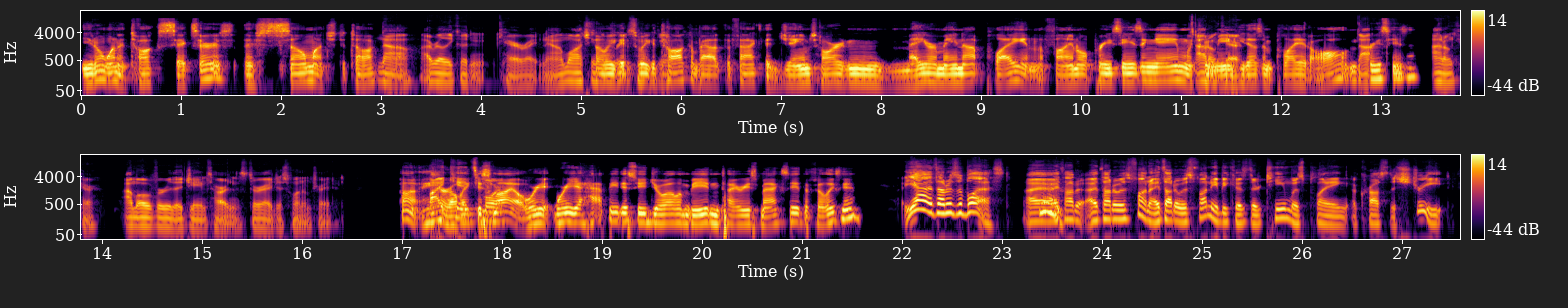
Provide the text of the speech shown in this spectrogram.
You don't want to talk Sixers? There's so much to talk. No, I really couldn't care right now. I'm watching. So we could so we could game. talk about the fact that James Harden may or may not play in the final preseason game, which would mean care. he doesn't play at all in the preseason. I don't care. I'm over the James Harden story. I just want him traded. Oh, My here, I'll make you more- smile. Were you, were you happy to see Joel Embiid and Tyrese Maxey at the Phillies game? Yeah, I thought it was a blast. I, I thought it, I thought it was fun. I thought it was funny because their team was playing across the street.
